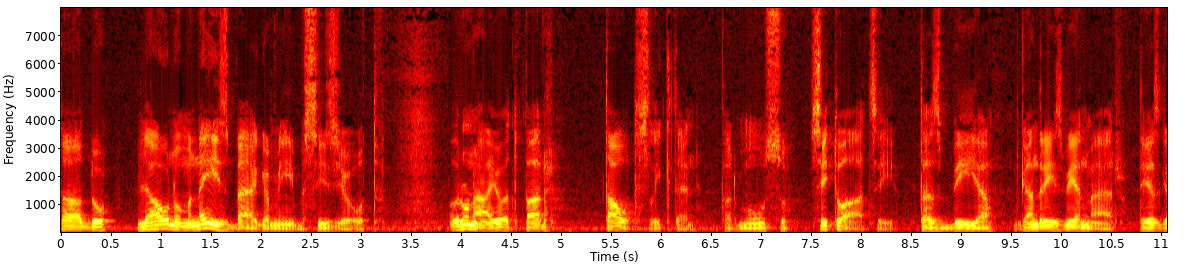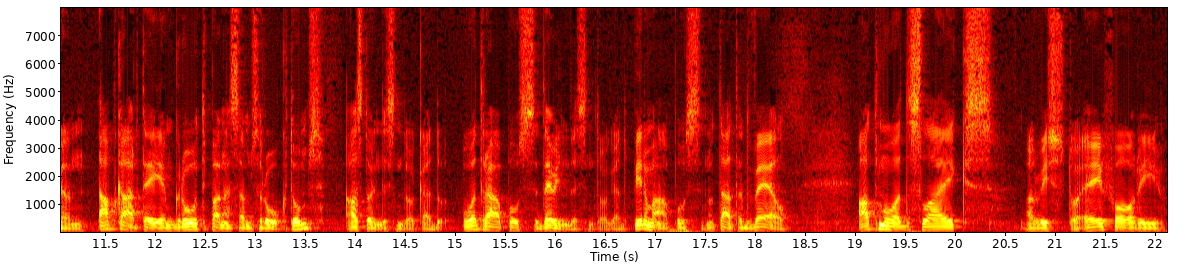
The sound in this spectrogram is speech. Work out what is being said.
tādu ļaunuma neizbēgamības izjūtu. Runājot par tautas likteni, par mūsu situāciju, tas bija gandrīz vienmēr diezgan apkārtējiem grūti panesams rūkums. 80. gadu otrā puse, 90. gadu pirmā puse, nu tā tad vēl atmodas laiks ar visu to eifóriju,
